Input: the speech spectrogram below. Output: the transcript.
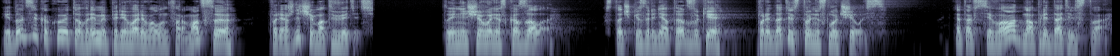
и Додзи какое-то время переваривал информацию, прежде чем ответить. «Ты ничего не сказала. С точки зрения Тедзуки, предательства не случилось. Это всего одно предательство.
